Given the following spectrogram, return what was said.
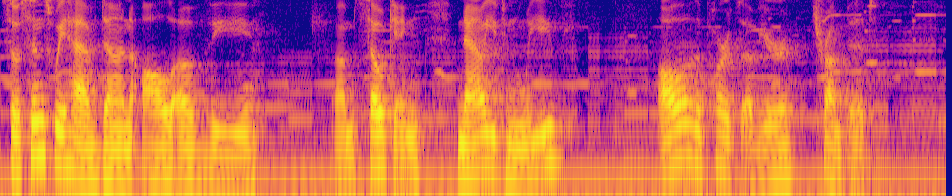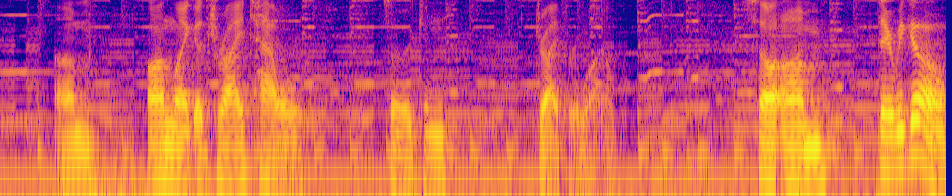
so since we have done all of the um, soaking now you can leave all of the parts of your trumpet um, on like a dry towel so it can dry for a while so um there we go.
